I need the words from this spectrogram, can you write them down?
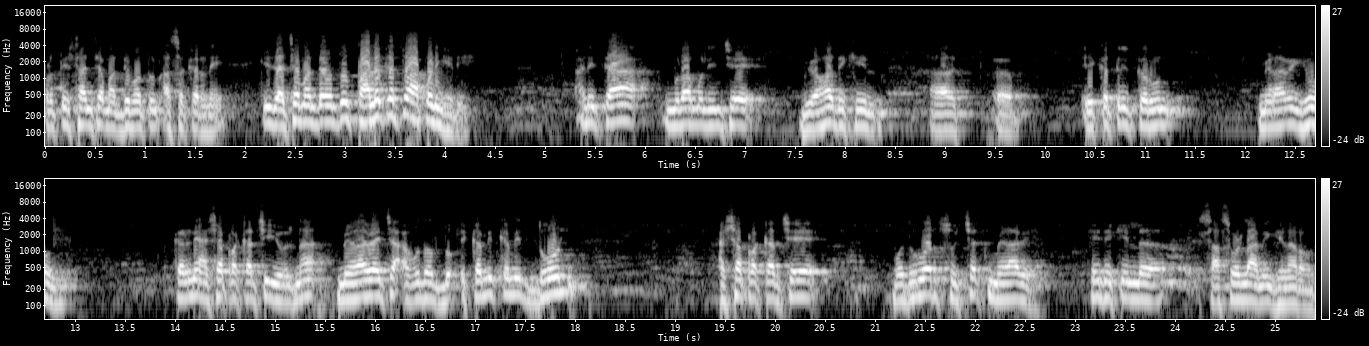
प्रतिष्ठानच्या माध्यमातून असं करणे की ज्याच्या माध्यमातून पालकत्व आपण घेणे. आणि त्या मुलामुलींचे विवाह देखील एकत्रित करून मेळावे घेऊन करणे अशा प्रकारची योजना मेळाव्याच्या अगोदर दो कमीत कमी दोन अशा प्रकारचे वधूवर सूचक मेळावे हे देखील सासवडला आम्ही घेणार आहोत.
